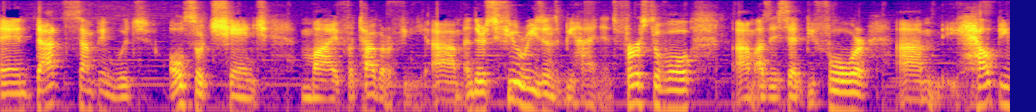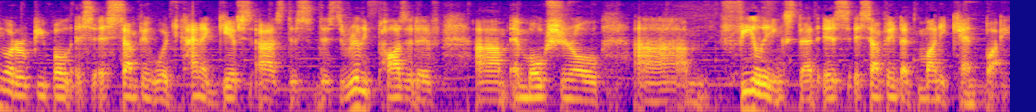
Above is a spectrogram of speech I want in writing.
And that's something which also changed my photography. Um, and there's few reasons behind it. First of all um, as I said before um, helping other people is, is something which kind of gives us this this really positive um, emotional um, feelings that is, is something that money can't buy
